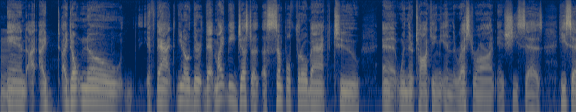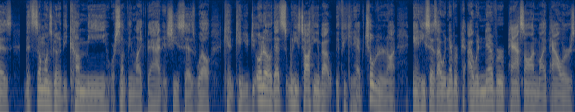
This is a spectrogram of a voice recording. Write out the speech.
Hmm. And I, I, I don't know if that, you know, there that might be just a, a simple throwback to uh, when they're talking in the restaurant and she says, he says that someone's going to become me or something like that. And she says, well, can, can you do, oh no, that's when he's talking about if he can have children or not. And he says, I would never, pa- I would never pass on my powers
